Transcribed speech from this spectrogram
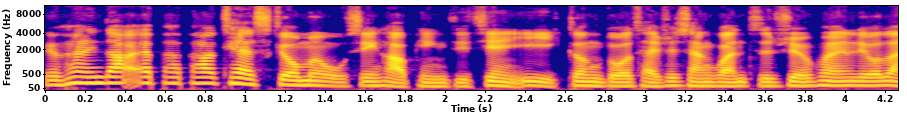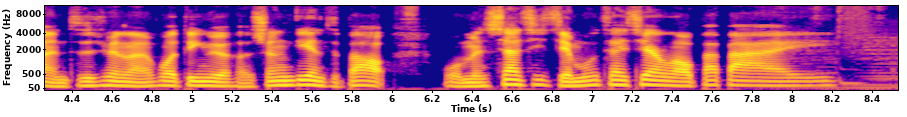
也欢迎到 Apple Podcast 给我们五星好评及建议。更多财税相关资讯，欢迎浏览资讯栏或订阅和盛电子报。我们下期节目再见喽，拜拜。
